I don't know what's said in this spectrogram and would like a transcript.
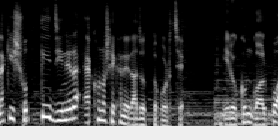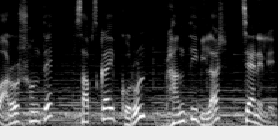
নাকি সত্যি জিনেরা এখনও সেখানে রাজত্ব করছে? এরকম গল্প আরও শুনতে সাবস্ক্রাইব করুন ভ্রান্তি বিলাস চ্যানেলে।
